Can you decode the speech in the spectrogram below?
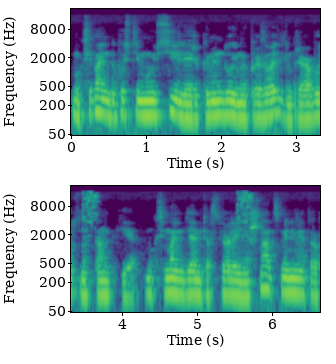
Максимально допустимые усилия, рекомендуемые производителем при работе на станке. Максимальный диаметр сверления 16 мм,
